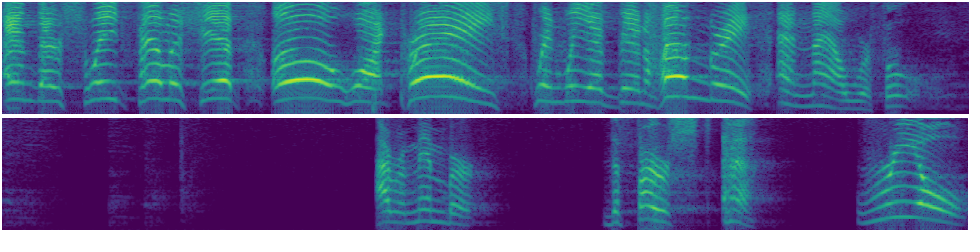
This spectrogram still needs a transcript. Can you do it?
and there's sweet fellowship. Oh, what praise when we have been hungry and now we're full. I remember the first real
